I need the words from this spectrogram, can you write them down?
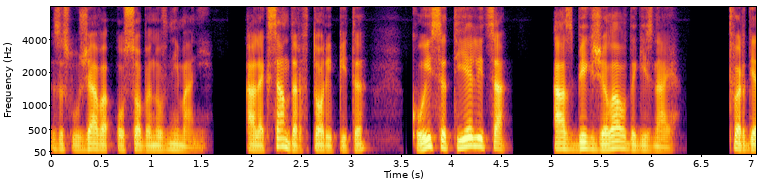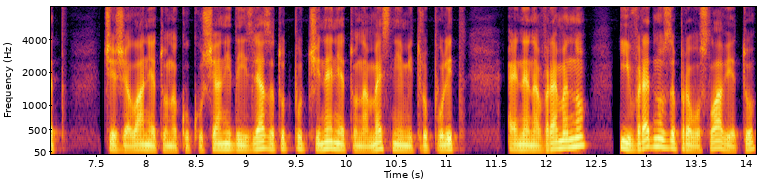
заслужава особено внимание. Александър II пита, кои са тия лица? Аз бих желал да ги зная. Твърдят, че желанието на кокушани да излязат от подчинението на местния митрополит е ненавременно и вредно за православието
